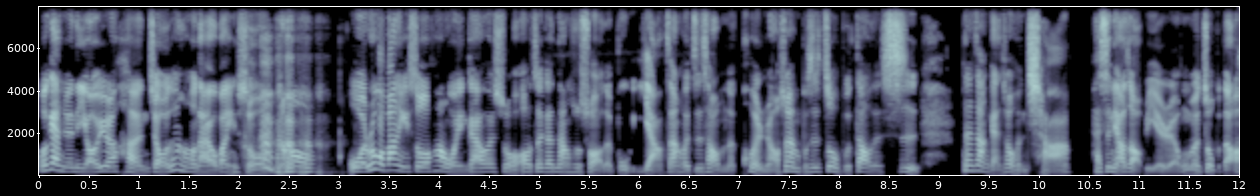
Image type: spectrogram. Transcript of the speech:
我感觉你犹豫了很久。我就想说，来，我帮你说。然后我如果帮你说的话，我应该会说，哦，这跟当初说好的不一样，这样会制造我们的困扰。虽然不是做不到的事，但这样感受很差。还是你要找别人，我们做不到。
